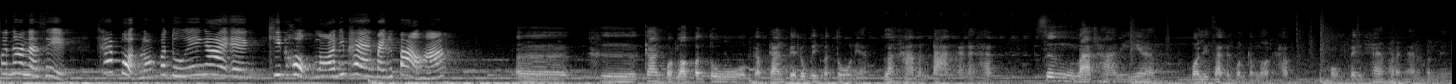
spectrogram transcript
ก็นั่นน่ะสิ แค่ปลดล็อกประตูง่ายๆเอง คิด 600 นี่แพงไปหรือเปล่าฮะ เอ่อคือการปลดล็อกประตูกับการเปลี่ยนลูกบิดประตูเนี่ยราคามันต่างกันนะครับ ซึ่งราคานี้เนี่ยบริษัทเป็นคนกำหนดครับ ผมเป็นแค่พนักงานคนหนึ่ง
